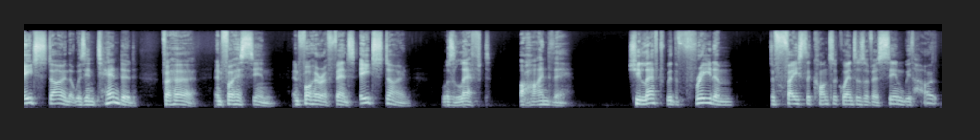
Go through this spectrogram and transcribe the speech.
Each stone that was intended for her and for her sin and for her offense, each stone was left behind there. She left with the freedom to face the consequences of her sin with hope.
